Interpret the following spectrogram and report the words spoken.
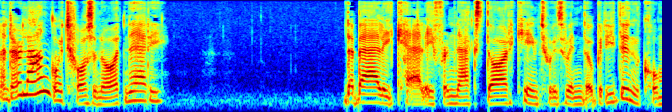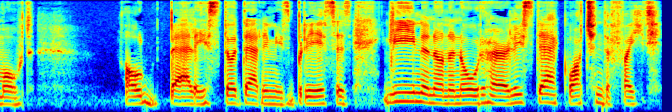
and her language wasn't ordinary. The Belly Kelly from next door came to his window, but he didn't come out. Old Belly stood there in his braces, leaning on an old hurley stick, watching the fight.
